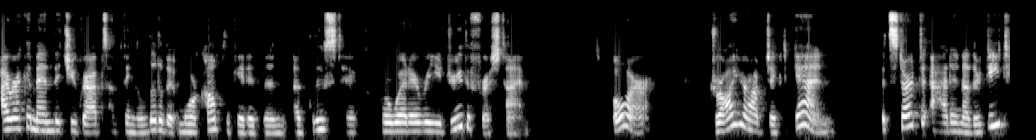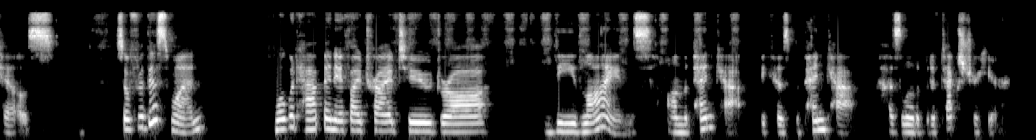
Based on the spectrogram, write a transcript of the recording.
I recommend that you grab something a little bit more complicated than a glue stick or whatever you drew the first time. Or draw your object again, but start to add in other details. So for this one, what would happen if I tried to draw the lines on the pen cap because the pen cap has a little bit of texture here?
